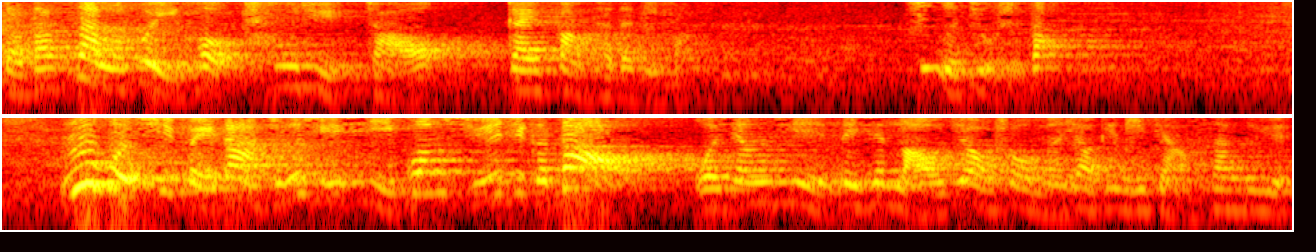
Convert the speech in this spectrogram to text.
等到散了会以后，出去找该放它的地方，这就是道。如果去北大哲学系，光学这个道，我相信那些老教授们要给你讲三个月。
